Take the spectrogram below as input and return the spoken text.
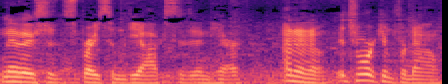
Maybe I should spray some DeoxIT in here. I don't know. It's working for now.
